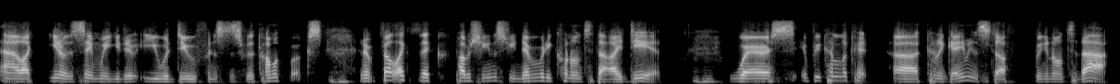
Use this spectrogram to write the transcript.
uh, like you know the same way you do you would do, for instance, with comic books. Mhm. And it felt like the publishing industry never really caught on to that idea. Mhm. Whereas if we kind of look at uh, kind of gaming stuff, bringing on to that,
